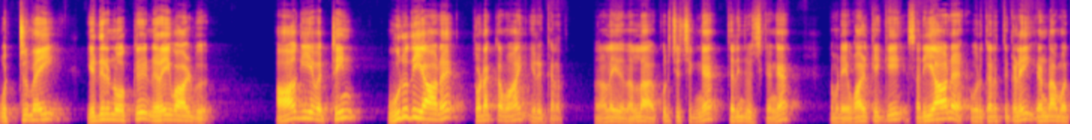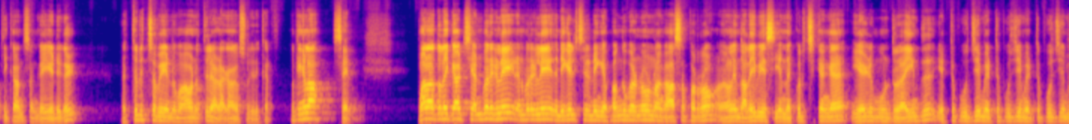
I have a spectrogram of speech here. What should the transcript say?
ஒற்றுமை எதிர்நோக்கு நிறைவாழ்வு ஆகியவற்றின் உறுதியான தொடக்கமாய் இருக்கிறது அதனால் இதை நல்லா குறித்து வச்சுக்கோங்க தெரிஞ்சு வச்சுக்கோங்க. நம்முடைய வாழ்க்கைக்கு சரியான ஒரு கருத்துக்களை இரண்டாம் வத்திக்கான் சங்க ஏடுகள் திருச்சபை என்னும் ஆவணத்தில் அழகாக சொல்லியிருக்கார் ஓகேங்களா? சரி. மாலா தொலைக்காட்சி அன்பர்களே நண்பர்களே இந்த நிகழ்ச்சியில் நீங்கள் பங்கு பெறணும்னு நாங்கள் ஆசைப்படுறோம். அதனால் இந்த அலைபேசி என்னை குறிச்சிக்கங்க. ஏழு மூன்று ஐந்து எட்டு பூஜ்ஜியம் எட்டு பூஜ்ஜியம் எட்டு பூஜ்ஜியம்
